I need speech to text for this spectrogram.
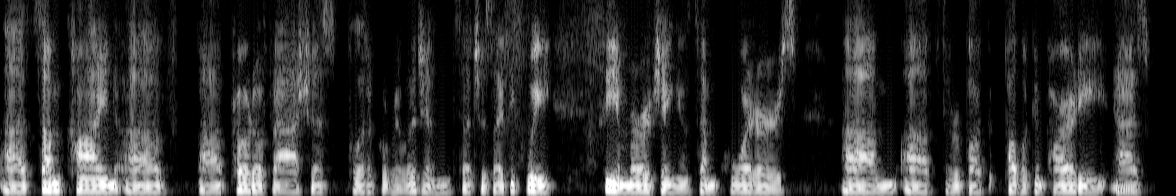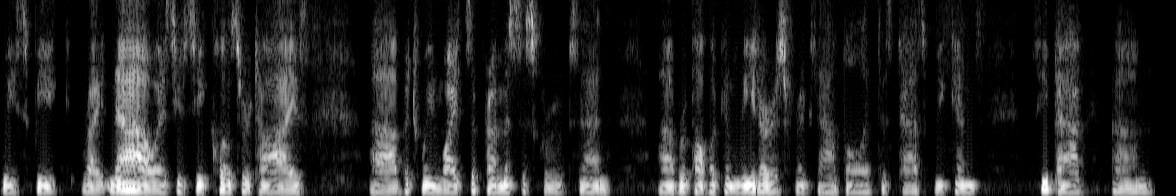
uh, some kind of uh, proto fascist political religion, such as I think we see emerging in some quarters um, of the Republican Party as we speak right now, as you see closer ties uh, between white supremacist groups and uh, Republican leaders, for example, at this past weekend's CPAC um,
